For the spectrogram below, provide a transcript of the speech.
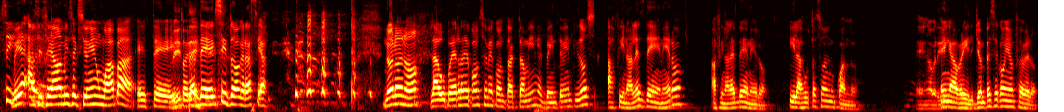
sí. Mira, así se llama mi sección en Guapa. Este, ¿Viste? historias de éxito, gracias. No, no, no. La UPR de Ponce me contacta a mí en el 2022 a finales de enero. A finales de enero. ¿Y las justas son en cuándo? En abril. En abril. Yo empecé con ellos en febrero.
